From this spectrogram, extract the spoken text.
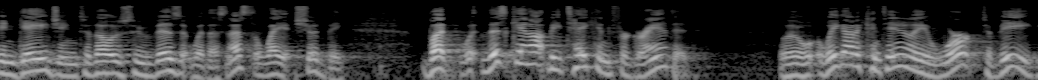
engaging to those who visit with us, and that's the way it should be. But this cannot be taken for granted. We got to continually work to be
